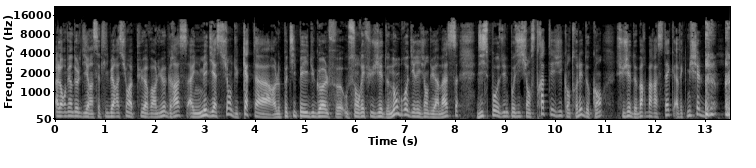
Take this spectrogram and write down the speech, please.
Alors on vient de le dire, hein, cette libération a pu avoir lieu grâce à une médiation du Qatar. Le petit pays du Golfe où sont réfugiés de nombreux dirigeants du Hamas dispose d'une position stratégique entre les deux camps. Sujet de Barbara Steck avec Michel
